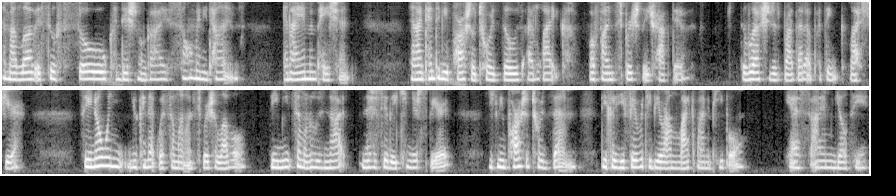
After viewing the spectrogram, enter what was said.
And my love is still so conditional, guys, so many times. And I am impatient. And I tend to be partial towards those I like or find spiritually attractive. The Lord actually just brought that up, I think, last year. So, you know, when you connect with someone on spiritual level, you meet someone who's not necessarily kindred spirit, you can be partial towards them because you favor to be around like minded people. Yes, I am guilty.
